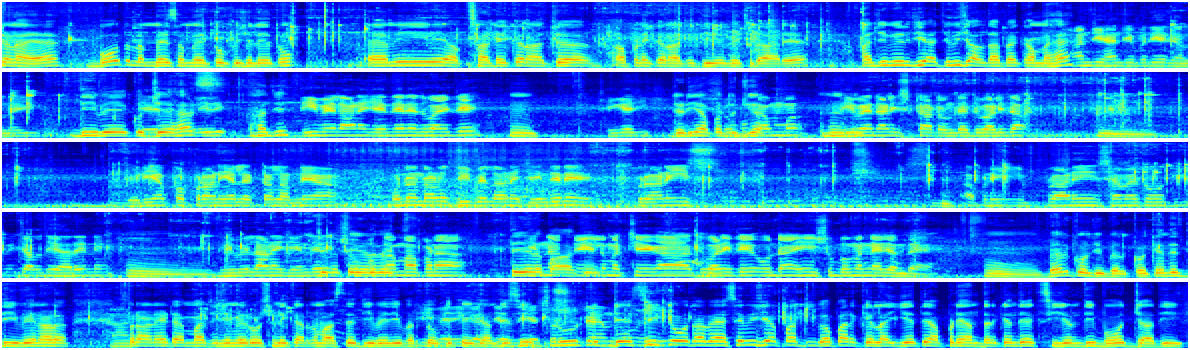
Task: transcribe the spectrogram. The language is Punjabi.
ਚਣ ਆਇਆ ਬਹੁਤ ਲੰਮੇ ਸਮੇਂ ਤੋਂ ਪਿਛਲੇ ਤੋਂ ਐਵੇਂ ਸਾਡੇ ਘਰਾਂ 'ਚ ਆਪਣੇ ਘਰਾਂ 'ਚ ਦੀਵੇ ਵੇਚਦਾ ਆ ਰਿਹਾ। ਹਾਂਜੀ ਵੀਰ ਜੀ ਅੱਜ ਵੀ ਚੱਲਦਾ ਪਿਆ ਕੰਮ ਹੈ? ਹਾਂਜੀ ਹਾਂਜੀ ਵਧੀਆ ਚੱਲਦਾ ਜੀ। ਦੀਵੇ ਕੁਝੇ ਹੈ? ਹਾਂਜੀ। ਦੀਵੇ ਲਾਣੇ ਚਾਹੀਦੇ ਨੇ ਦੀਵਾਲੀ ਤੇ। ਹੂੰ। ਠੀਕ ਹੈ ਜੀ। ਜਿਹੜੀਆਂ ਆਪਾਂ ਦੂਜੀਆਂ ਕੰਮ ਦੀਵੇ ਨਾਲ ਹੀ ਸਟਾਰਟ ਹੁੰਦਾ ਦੀਵਾਲੀ ਦਾ। ਹੂੰ। ਜਿਹੜੀਆਂ ਆਪਾਂ ਪੁਰਾਣੀਆਂ ਲਾਈਟਾਂ ਲਾਉਂਦੇ ਆ ਉਹਨਾਂ ਨਾਲੋਂ ਦੀਵੇ ਲਾਣੇ ਚਾਹੀਦੇ ਨੇ। ਪੁਰਾਣੀ ਆਪਣੀ ਪੁਰਾਣੀ ਸਮੇਂ ਤੋਂ ਦੀਵੇ ਚੱਲਦੇ ਆ ਰਹੇ ਨੇ। ਹੂੰ। ਦੀਵੇ ਲਾਣੇ ਚਾਹੀਦੇ ਨੇ ਸ਼ੁਭ ਕੰਮ ਆਪਣਾ ਤੇਲ ਪਾ ਕੇ। ਤੇਲ ਮੱਚੇਗਾ ਦੀਵਾਲੀ ਤੇ ਉਹਨਾਂ ਹੀ ਸ਼ੁਭ ਮੰਨਿਆ ਜਾਂਦਾ ਹੈ। ਹੂੰ ਬਿਲਕੁਲ ਜੀ ਬਿਲਕੁਲ। ਕਹਿੰਦੇ ਦੀਵੇ ਨਾਲ ਪੁਰਾਣੇ ਟਾਈਮਾਂ 'ਚ ਜਿਵੇਂ ਰੋਸ਼ਨੀ ਕਰਨ ਵਾਸਤੇ ਦੀਵੇ ਦੀ ਵਰਤੋਂ ਕੀਤੀ ਜਾਂਦੀ ਸੀ। ਦੇਸੀ ਘਿਓ ਦਾ ਵੈਸੇ ਵੀ ਜੇ ਆਪਾਂ ਦੀਵਾ ਭਰ ਕੇ ਲਾਈਏ ਤੇ ਆਪਣੇ ਅੰਦਰ ਕਹਿੰਦੇ ਆਕਸੀਜਨ ਦੀ ਬਹੁਤ ਜ਼ਿਆਦੀ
